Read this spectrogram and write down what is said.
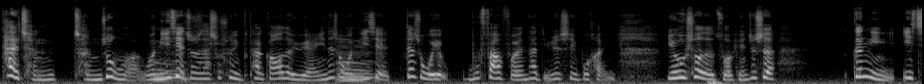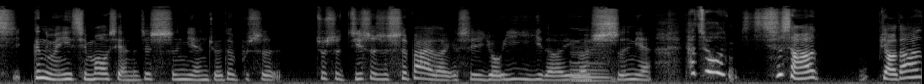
太沉沉重了。我理解就是他收视率不太高的原因，但是我理解，但是我也无法否认，他的确是一部很优秀的作品。就是跟你一起跟你们一起冒险的这十年，绝对不是就是即使是失败了，也是有意义的一个十年。他最后其实想要。表达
